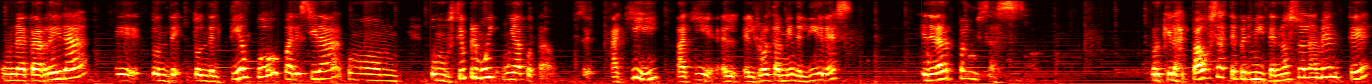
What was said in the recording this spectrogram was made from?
Una carrera eh, donde, donde el tiempo pareciera como como siempre muy, muy acotado. aquí, aquí el, rol también del líder es generar pausas, porque las pausas te permiten no solamente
